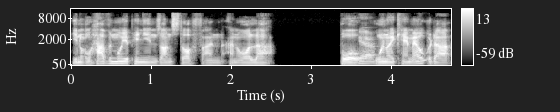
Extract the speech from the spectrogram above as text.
you know having my opinions on stuff and and all that. But yeah. when I came out with that,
